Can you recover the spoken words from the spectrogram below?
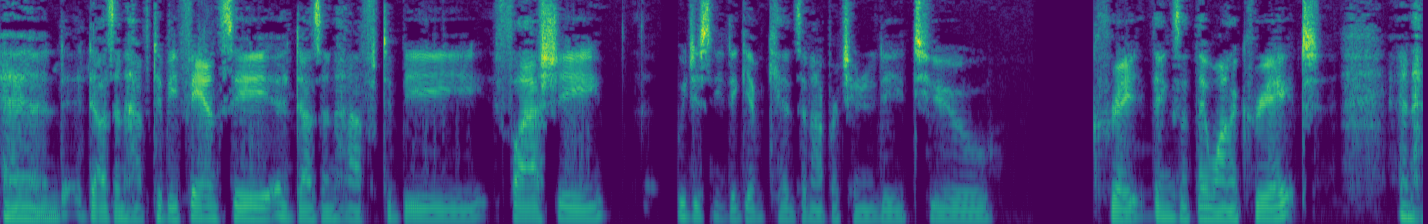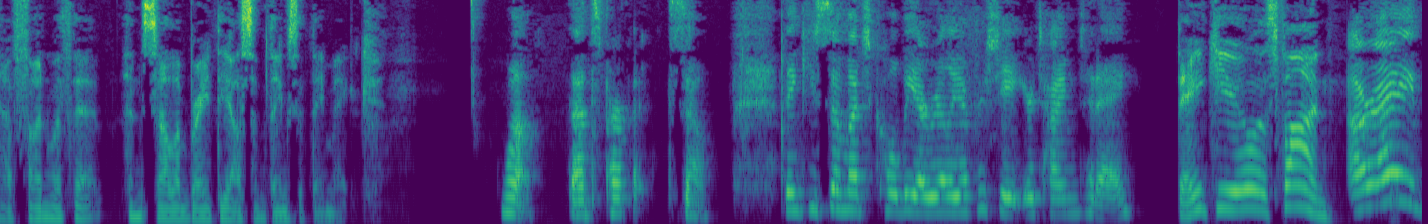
And it doesn't have to be fancy. It doesn't have to be flashy we just need to give kids an opportunity to create things that they want to create and have fun with it and celebrate the awesome things that they make. Well, that's perfect. So thank you so much, Colby. I really appreciate your time today. Thank you. It was fun. All right.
